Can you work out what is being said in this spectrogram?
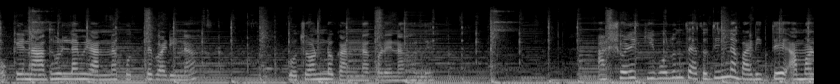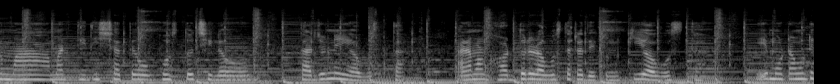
ওকে না ধরলে আমি রান্না করতে পারি না। প্রচণ্ড কান্না করে না হলে। আসলে কি বলুন তো, এতদিন না বাড়িতে আমার মা, আমার দিদির সাথে অভ্যস্ত ছিল তার জন্য এই অবস্থা। আর আমার ঘর দরের অবস্থাটা দেখুন, কি অবস্থা। এই মোটামুটি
